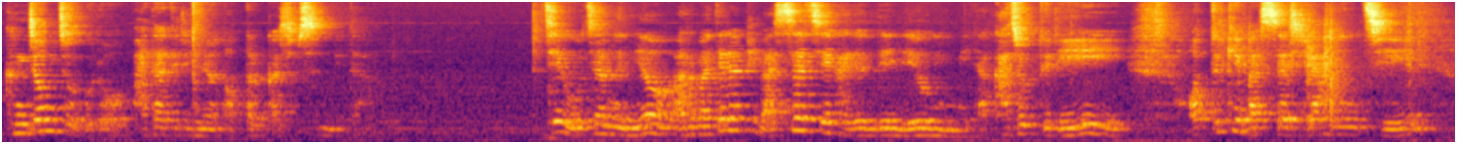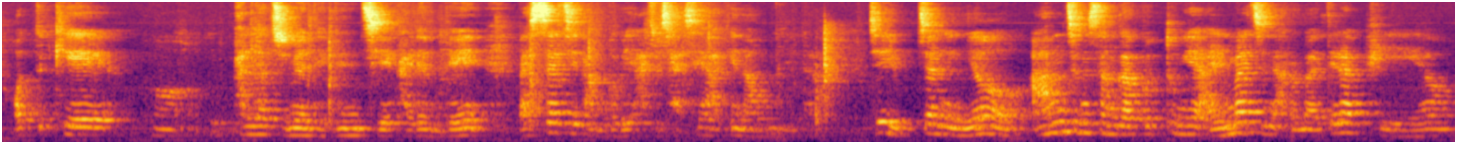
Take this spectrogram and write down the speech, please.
긍정적으로 받아들이면 어떨까 싶습니다. 제 5장은요, 아로마 테라피 마사지에 관련된 내용입니다. 가족들이 어떻게 마사지를 하는지, 어떻게 어, 발라주면 되는지에 관련된 마사지 방법이 아주 자세하게 나옵니다. 제 6장은요, 암 증상과 고통에 알맞은 아로마 테라피예요.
